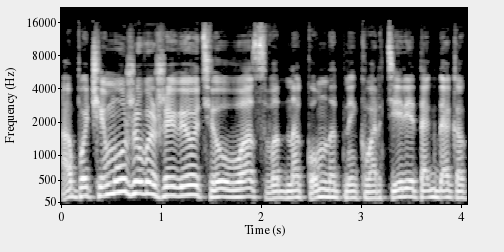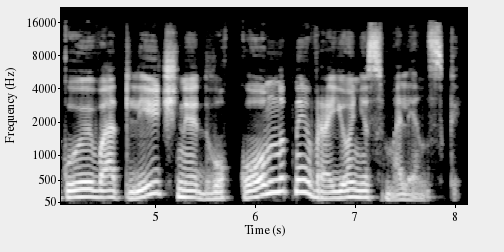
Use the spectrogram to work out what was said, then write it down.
«А почему же вы живете у вас в однокомнатной квартире, тогда как у Ивы отличная двухкомнатная в районе Смоленской?»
